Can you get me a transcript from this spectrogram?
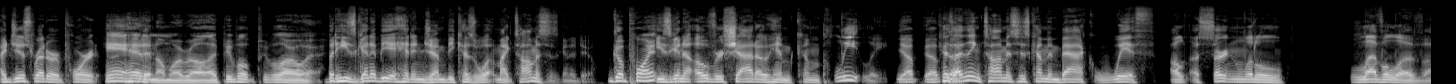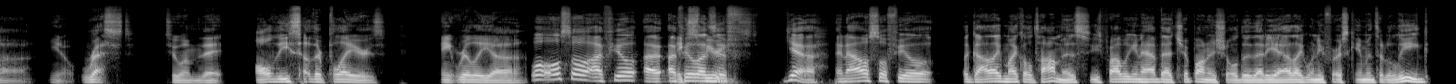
I just read a report, He ain't hitting that- no more, bro. Like people, people are aware. but he's going to be a hidden gem because of what Mike Thomas is going to do. Good point. He's going to overshadow him completely yep, yep. because yep. I think Thomas is coming back with a, a certain little level of uh, you know rest to him that all these other players ain't really uh well, also I feel, I, I feel as if, yeah, and I also feel a guy like Michael Thomas, he's probably gonna have that chip on his shoulder that he had like when he first came into the league,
